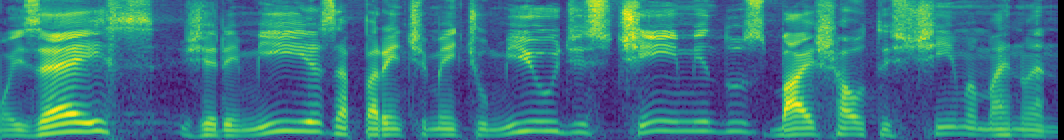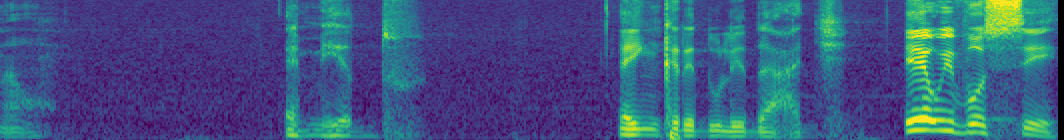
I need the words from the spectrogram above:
Moisés, Jeremias, aparentemente humildes, tímidos, baixa autoestima, mas não é não. É medo. É incredulidade. Eu e você.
